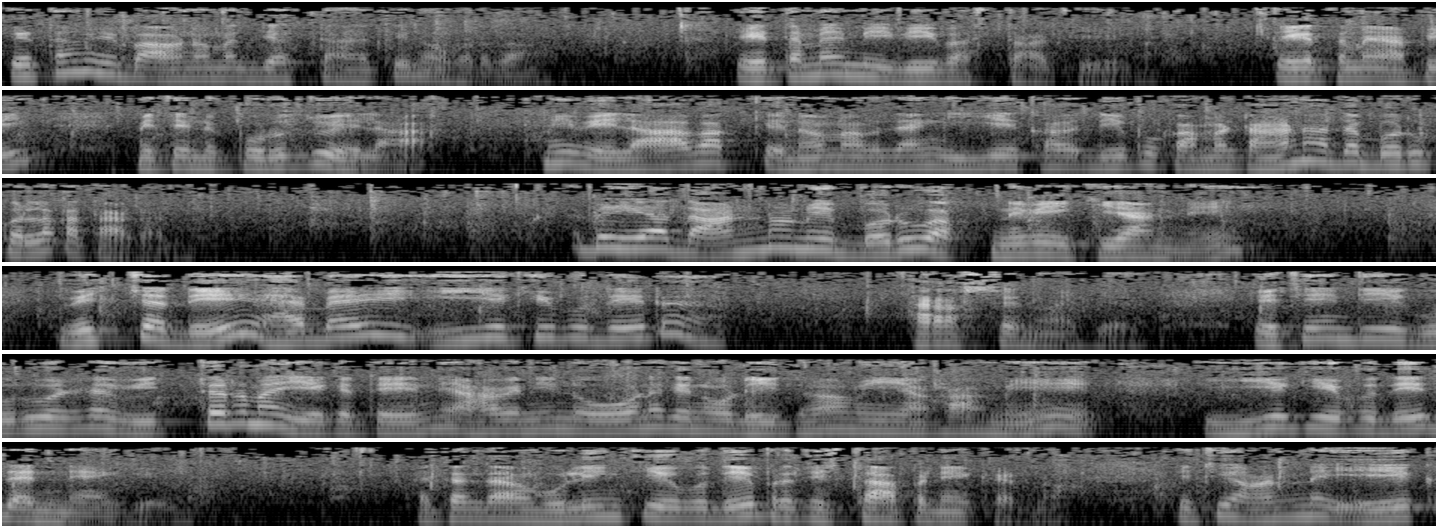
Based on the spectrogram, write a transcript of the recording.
ඒ තමයි මේ භාවනා මධ්‍යස්ථානයේ තියෙන කරදා. ඒ තමයි මේ විවස්ථා කියන්නේ. ඒක තමයි අපි මෙතන පුරුදු වෙලා මේ වෙලාවක් එනවා මම දැන් ඊයේ දීපු කමටහන අද බොරු කරලා කතා කරනවා. හැබැයි එයා දන්නවා මේ බොරුවක් නෙවෙයි කියන්නේ වෙච්ච දේ හැබැයි ඊයේ කියපු දෙයට හරස් වෙනවා කියලා. එතෙන්දී ගුරුවරට විතරමයි ඒක තේන්නේ අහගෙන ඉන්න ඕන කෙනෙකුට හිතනවා මේ යකා මේ ඊයේ කියපු දේ දැන් නැහැ කියලා. නැත්නම් තම මුලින් කියපු දේ ප්‍රතිස්ථාපනය කරනවා. ඉතින් අන්න ඒක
